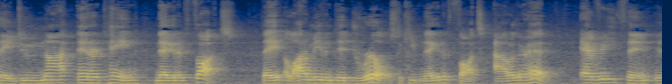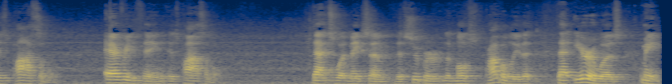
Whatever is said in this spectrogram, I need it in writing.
They do not entertain negative thoughts. They, a lot of them even did drills to keep negative thoughts out of their head. Everything is possible. Everything is possible. That's what makes them the super, the most, probably the, that era was, I mean,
